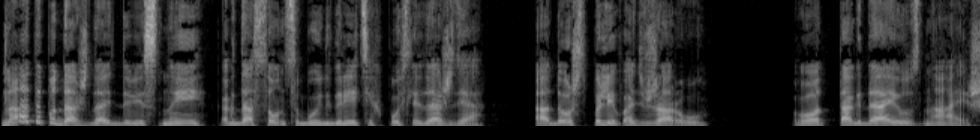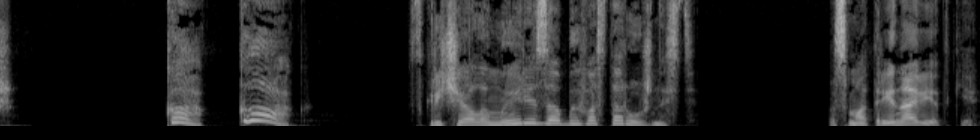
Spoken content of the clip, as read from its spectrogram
Надо подождать до весны, когда солнце будет греть их после дождя, а дождь поливать в жару. Вот тогда и узнаешь. «Как? Как?» — скричала Мэри, забыв осторожность. «Посмотри на ветки,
